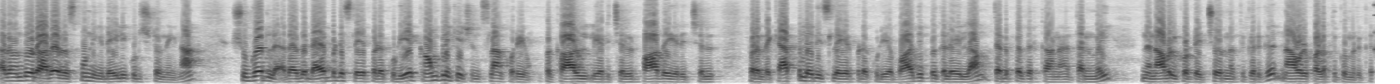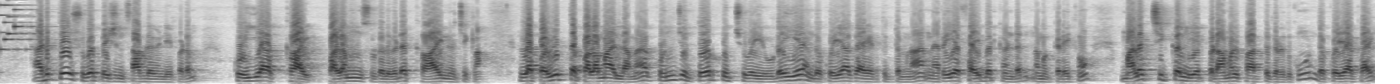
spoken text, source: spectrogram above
அதை வந்து ஒரு அரை அரை ஸ்பூன் நீங்கள் டெய்லி குடிச்சிட்டு வந்தீங்கன்னா சுகரில் அதாவது டயபெட்டிஸில் ஏற்படக்கூடிய காம்ப்ளிகேஷன்ஸ்லாம் குறையும். இப்போ கால் எரிச்சல் பாதை எரிச்சல் அப்புறம் இந்த கேப்பிலரிஸில் ஏற்படக்கூடிய பாதிப்புகளை எல்லாம் தடுப்பதற்கான தன்மை இந்த நாவல் கொட்டை சூர்ணத்துக்கு இருக்கு நாவல் பழத்துக்கும் இருக்கு. அடுத்து சுகர் பேஷண்ட் சாப்பிட வேண்டிய படம் கொய்யா காய் பழம்னு சொல்றதை விட காய்னு வச்சுக்கலாம். நல்லா பழுத்த பழமா இல்லாமல் கொஞ்சம் தோற்பு சுவை உடைய அந்த கொய்யாக்காய் எடுத்துக்கிட்டோம்னா நிறைய ஃபைபர் கண்டென்ட் நமக்கு கிடைக்கும். மலச்சிக்கல் ஏற்படாமல் பார்த்துக்கிறதுக்கும் இந்த கொய்யாக்காய்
